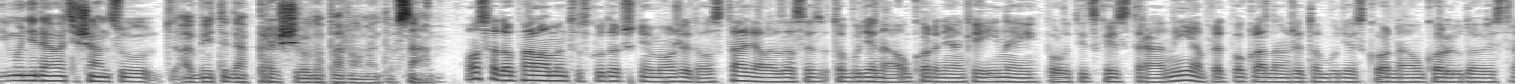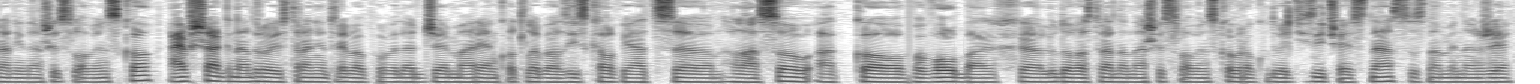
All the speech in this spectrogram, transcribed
Vy mu nedávate šancu, aby teda prešiel do parlamentu sám? On sa do parlamentu skutočne môže dostať, ale zase to bude na úkor nejakej inej politickej strany a predpokladám, že to bude skôr na úkor ľudovej strany naše Slovensko. Avšak na druhej strane treba povedať, že Marian Kotleba získal viac e, hlasov ako vo voľbách ľudová strana naše Slovensko v roku 2016. To znamená, že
